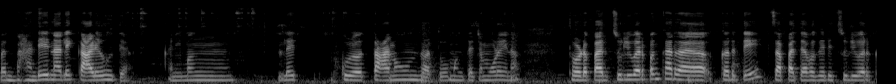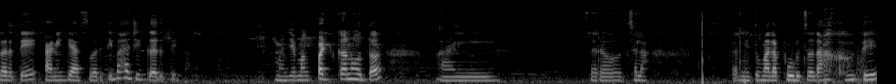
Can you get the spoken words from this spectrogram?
पण भांडे नाले काळे होत्या. आणि मग लय कुळ ताण होऊन जातो. मग त्याच्यामुळे ना थोडंफार चुलीवर पण करा करते. चपात्या वगैरे चुलीवर करते आणि गॅसवरती भाजी करते. म्हणजे मग पटकन होतं. आणि तर चला तर मी तुम्हाला पुढचं दाखवते.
